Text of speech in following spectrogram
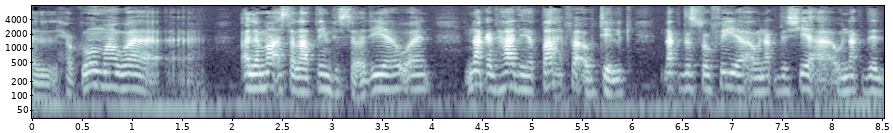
الحكومة وعلماء السلاطين في السعودية هو نقد هذه الطائفة أو تلك نقد الصوفية أو نقد الشيعة أو نقد آه،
